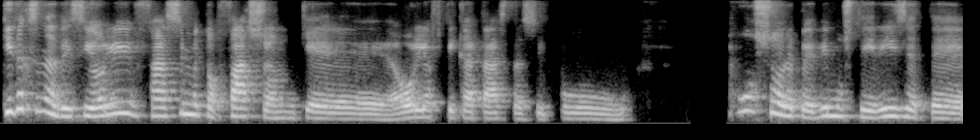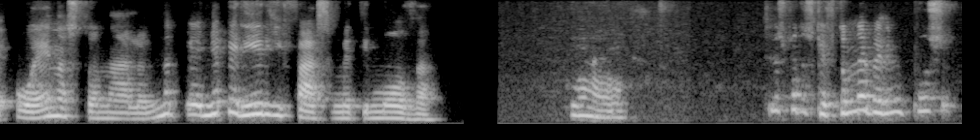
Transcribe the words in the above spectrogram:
Κοίταξε να δεις, η όλη φάση με το fashion και όλη αυτή η κατάσταση που πόσο ρε παιδί μου στηρίζεται ο ένας τον άλλον. Είναι μια περίεργη φάση με τη μόδα. Τι εννοείς; Τέλος πάντων, σκεφτόμουν ρε παιδί μου πώς, πώς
